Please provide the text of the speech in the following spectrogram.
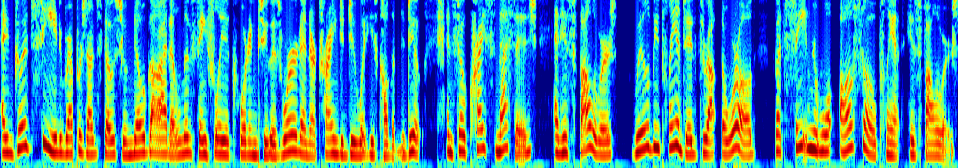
and good seed represents those who know God and live faithfully according to his word and are trying to do what he's called them to do. And so Christ's message and his followers will be planted throughout the world, but Satan will also plant his followers.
